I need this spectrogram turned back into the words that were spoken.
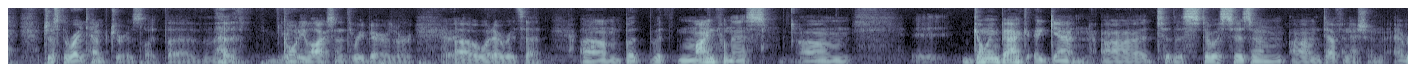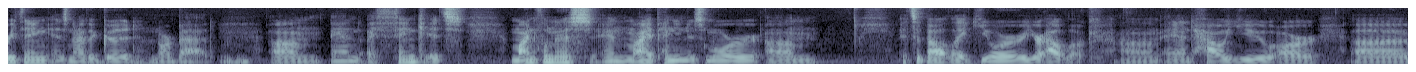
just the right temperature is like the, the Goldilocks and the Three Bears or uh, whatever it's at. Um, but with mindfulness, um, going back again uh, to the Stoicism um, definition, everything is neither good nor bad. Mm-hmm. Um, and I think it's mindfulness, in my opinion, is more. Um, it's about like your your outlook um, and how you are uh,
